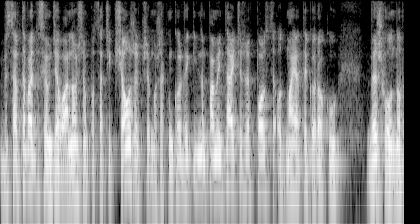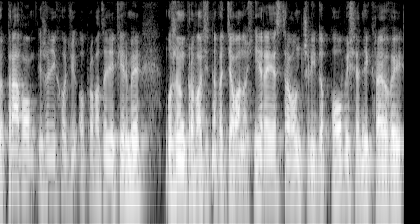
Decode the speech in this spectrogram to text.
wystartować swoją działalnością w postaci książek, czy może jakąkolwiek inną, pamiętajcie, że w Polsce od maja tego roku weszło nowe prawo. Jeżeli chodzi o prowadzenie firmy, możemy prowadzić nawet działalność nierejestrową, czyli do połowy średniej krajowej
